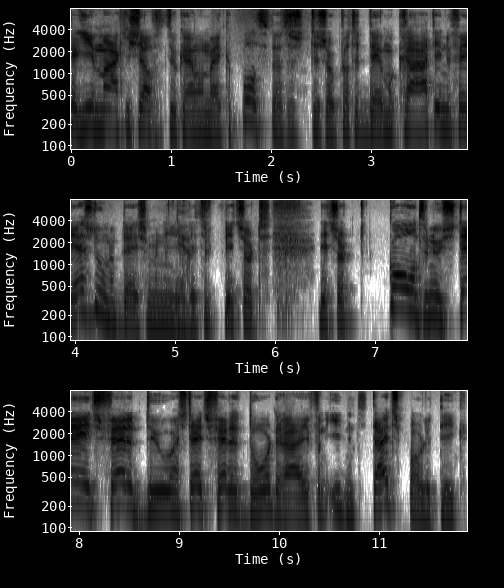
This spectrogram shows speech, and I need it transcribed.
Kijk, je maakt jezelf natuurlijk helemaal mee kapot. Dat is dus ook wat de democraten in de VS doen op deze manier. Ja. Dit, dit, soort, dit soort continu steeds verder duwen en steeds verder doordraaien van identiteitspolitiek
